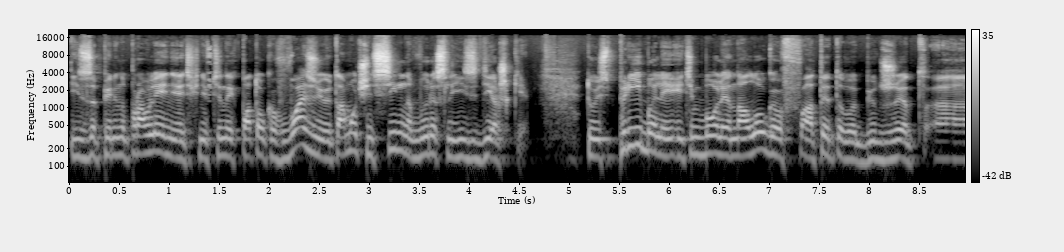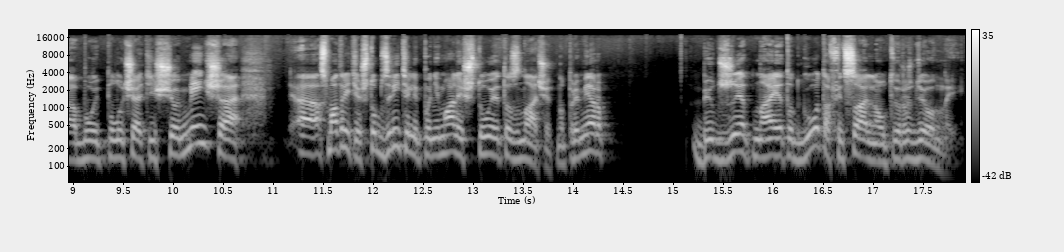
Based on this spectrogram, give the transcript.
из-за перенаправления этих нефтяных потоков в Азию там очень сильно выросли издержки. То есть прибыли и тем более налогов от этого бюджет а, будет получать еще меньше. А, смотрите, чтобы зрители понимали, что это значит. Например, бюджет на этот год официально утвержденный,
